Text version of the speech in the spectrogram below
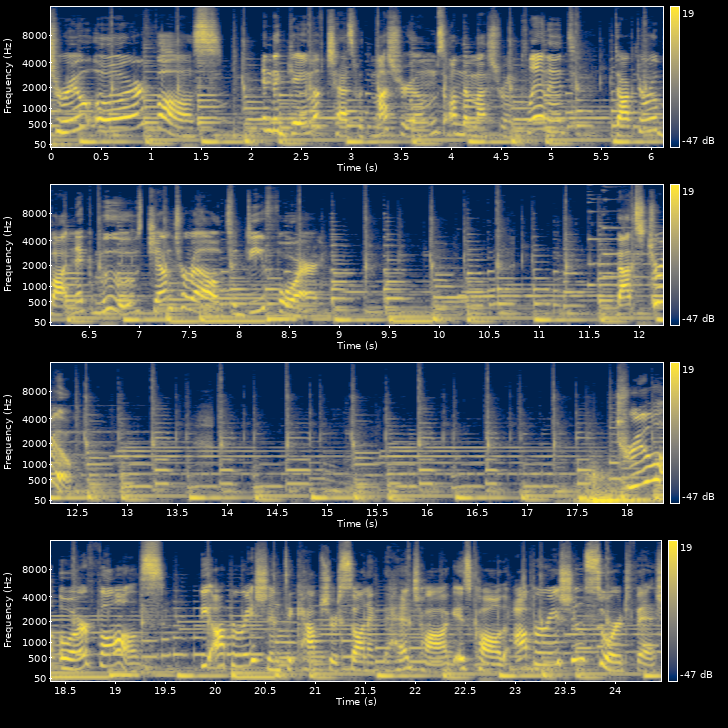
True or false? In the game of chess with mushrooms on the Mushroom Planet, Dr. Robotnik moves Chanterelle to d4. That's true. True or false? The operation to capture Sonic the Hedgehog is called Operation Swordfish.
